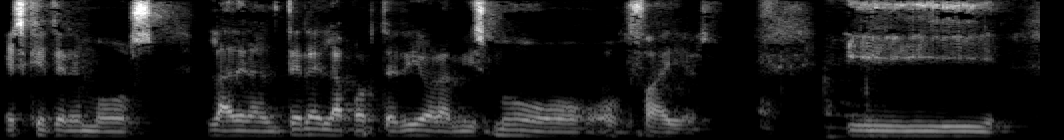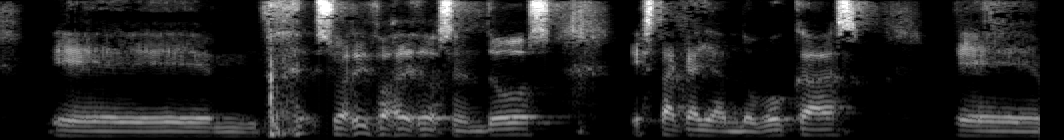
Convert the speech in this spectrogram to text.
Es que tenemos la delantera y la portería ahora mismo on fire. Y eh, Suárez va de dos en dos, está callando bocas. Eh,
